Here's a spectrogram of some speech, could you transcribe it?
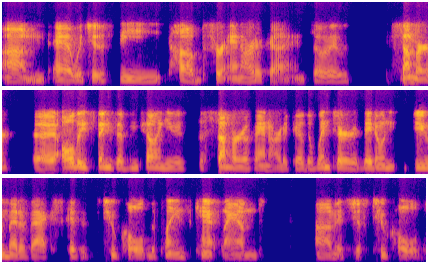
um, uh, which is the hub for Antarctica. And so it was summer. Uh, all these things I've been telling you is the summer of Antarctica. The winter, they don't do medevacs because it's too cold. The planes can't land. Um, it's just too cold.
